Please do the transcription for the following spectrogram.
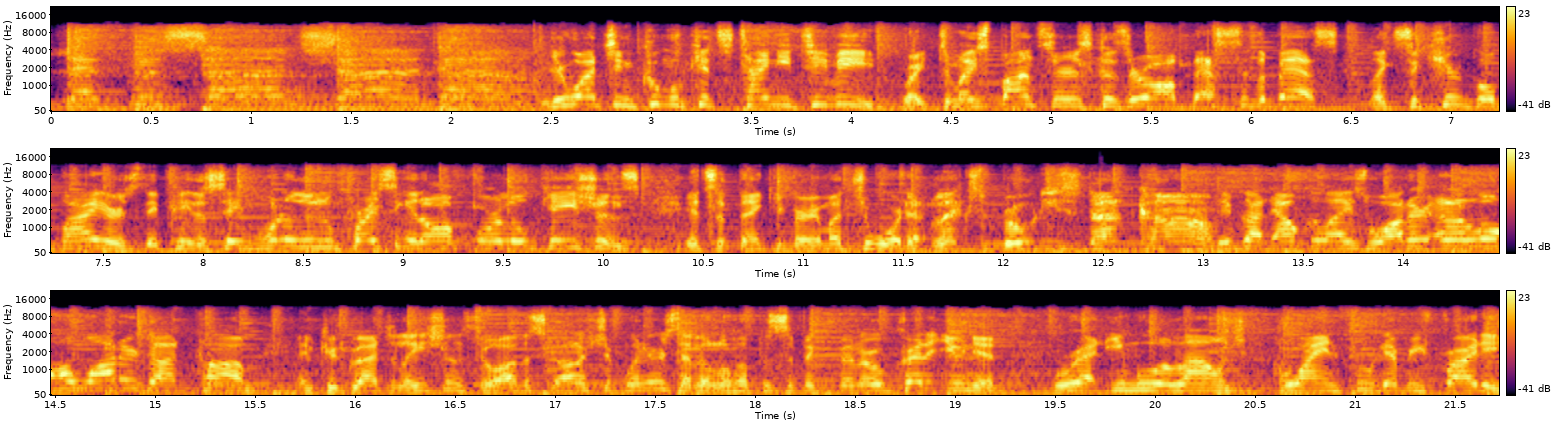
Let the sun shine down. You're watching Kumu Kits Tiny TV. Right to my sponsors because they're all best of the best. Like Secure Go buyers, they pay the same Honolulu pricing at all four locations. It's a thank you very much award at lexbrodies.com. They've got alkalized water at alohawater.com. And congratulations to all the scholarship winners at Aloha Pacific Federal Credit Union. We're at Imua Lounge, Hawaiian food every Friday,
